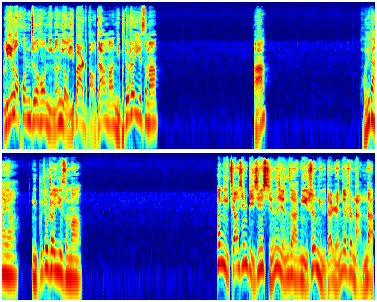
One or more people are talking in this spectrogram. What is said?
离了婚之后你能有一半的保障吗？你不就这意思吗？啊？回答呀，你不就这意思吗？那你将心比心，寻思寻思，你是女的，人家是男的，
